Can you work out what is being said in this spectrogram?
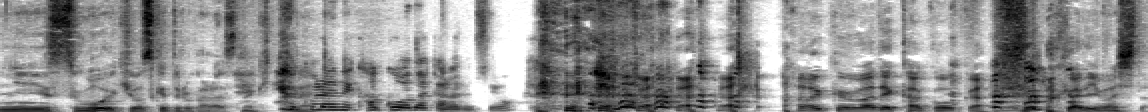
にすごい気をつけてるからですね、きっとこね。れはね、加工だからですよ。あくまで加工か。わかりました。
